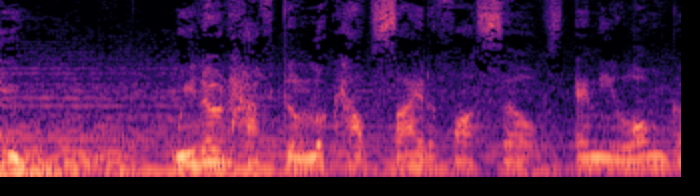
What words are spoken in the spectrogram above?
you. We don't have to look outside of ourselves any longer.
